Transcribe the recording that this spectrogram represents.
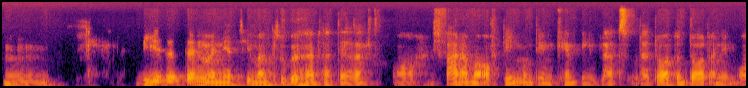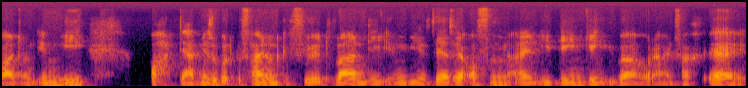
Mhm. Wie ist es denn, wenn jetzt jemand zugehört hat, der sagt, oh, ich war da mal auf dem und dem Campingplatz oder dort und dort an dem Ort und irgendwie oh, der hat mir so gut gefallen und gefühlt waren die irgendwie sehr, sehr offen allen Ideen gegenüber oder einfach äh,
